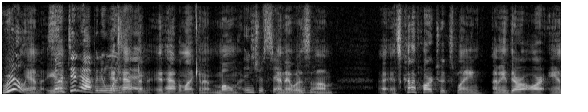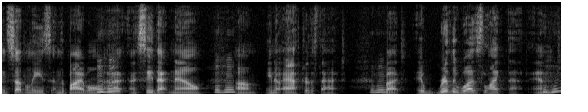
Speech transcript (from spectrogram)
Really? And, So it did happen in one it day. happened, It happened like in a moment. Interesting. And it was. Um, uh, it's kind of hard to explain. I mean, there are and suddenlies in the Bible, and I, I see that now, um, you know, after the fact. But it really was like that. And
